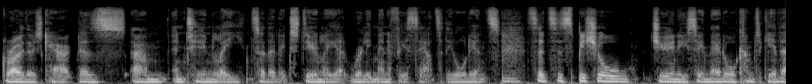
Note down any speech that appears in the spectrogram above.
grow those characters um, internally so that externally it really manifests out to the audience. Mm. So it's a special journey seeing that all come together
